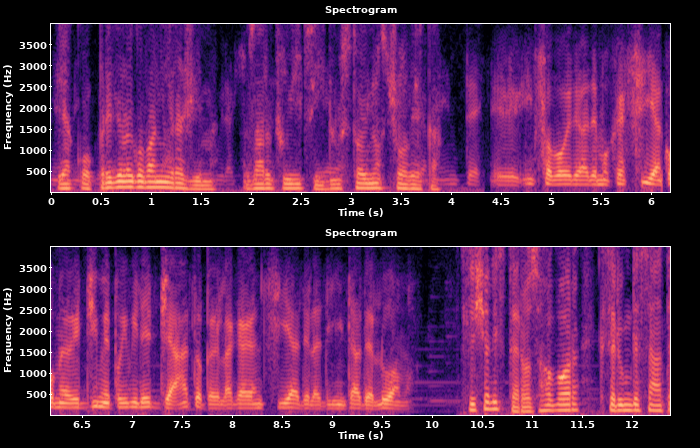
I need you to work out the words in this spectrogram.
jako privilegovaný režim, zaručující důstojnost člověka. Slyšeli jste rozhovor k 70.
